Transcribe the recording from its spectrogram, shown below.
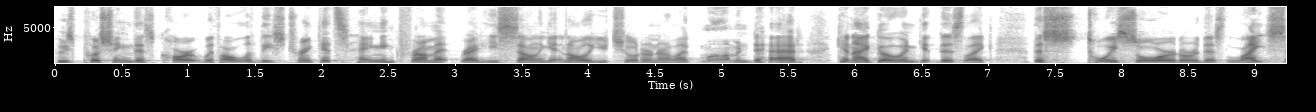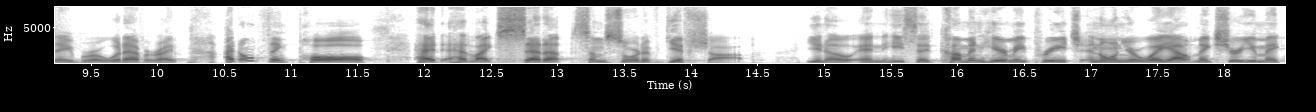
who's pushing this cart with all of these trinkets hanging from it, right? He's selling it, and all you children are like, Mom and Dad, can I go and get this, like, this toy sword or this lightsaber or whatever, right? I don't think Paul had, had like, set up some sort of gift shop you know, and he said, Come and hear me preach, and on your way out, make sure you make,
